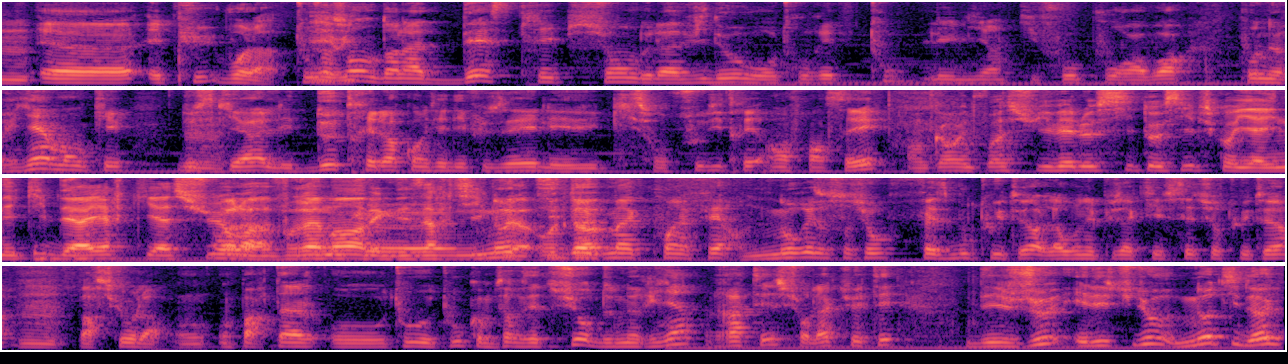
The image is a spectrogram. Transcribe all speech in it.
Mm. Euh, et puis voilà, tout façon, dans la description de la vidéo, vous retrouverez tous les liens qu'il faut pour avoir, pour ne rien manquer de ce mm. qu'il y a, les deux trailers qui ont été diffusés, les qui sont sous-titrés en français. Encore une fois, suivez le site aussi, parce qu'il y a une équipe derrière qui assure vraiment avec des euh, articles. NaughtyDogMag.fr, nos réseaux sociaux, Facebook, Twitter. Là où on est plus actif, c'est sur Twitter, mm. parce que là, on, partage au tout, au tout, comme ça vous êtes sûr de ne rien rater sur l'actualité des jeux et des studios Naughty Dog.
